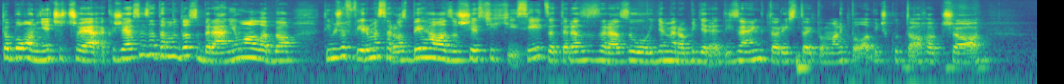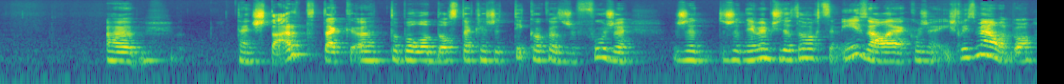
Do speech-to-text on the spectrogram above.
to bolo niečo, čo ja, akože ja som sa tomu dosť bránila, lebo tým, že firma sa rozbiehala zo 6 tisíc a teraz zrazu ideme robiť redesign, ktorý stojí pomaly polovičku toho, čo uh, ten štart, tak uh, to bolo dosť také, že ty kokos, že fú, že, že, že neviem, či do toho chcem ísť, ale akože išli sme, alebo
